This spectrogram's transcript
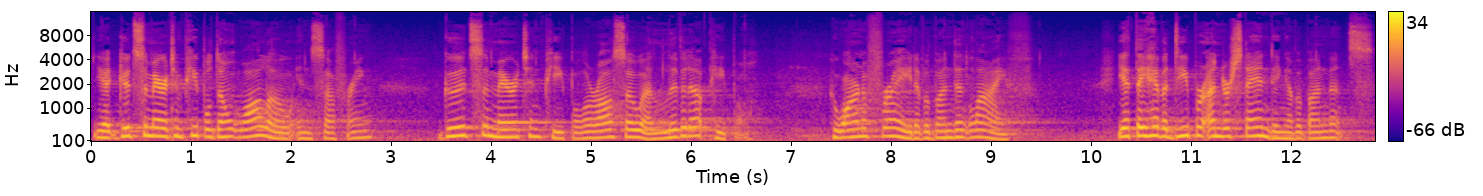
Yet, Good Samaritan people don't wallow in suffering. Good Samaritan people are also a live it up people who aren't afraid of abundant life. Yet they have a deeper understanding of abundance.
